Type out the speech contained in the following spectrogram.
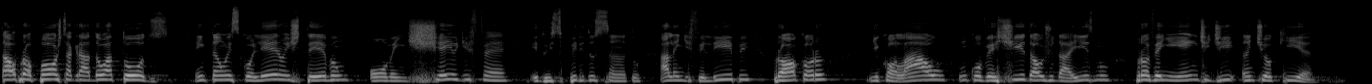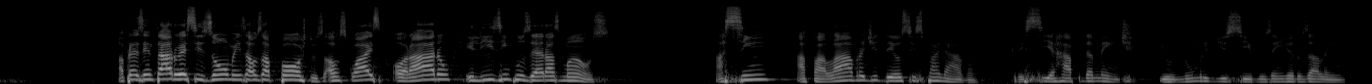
Tal proposta agradou a todos então escolheram Estevão, homem cheio de fé e do Espírito Santo, além de Filipe, Prócoro, Nicolau, um convertido ao judaísmo proveniente de Antioquia. Apresentaram esses homens aos apóstolos, aos quais oraram e lhes impuseram as mãos. Assim, a palavra de Deus se espalhava, crescia rapidamente, e o número de discípulos em Jerusalém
